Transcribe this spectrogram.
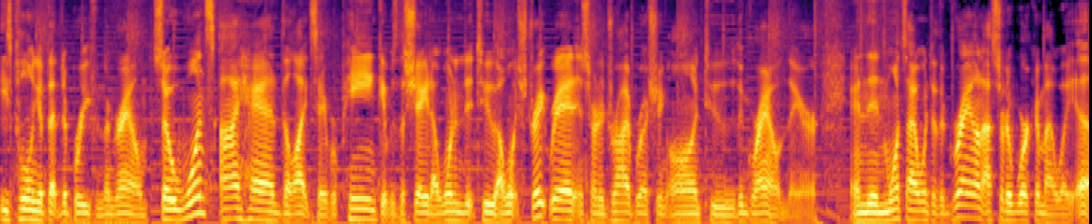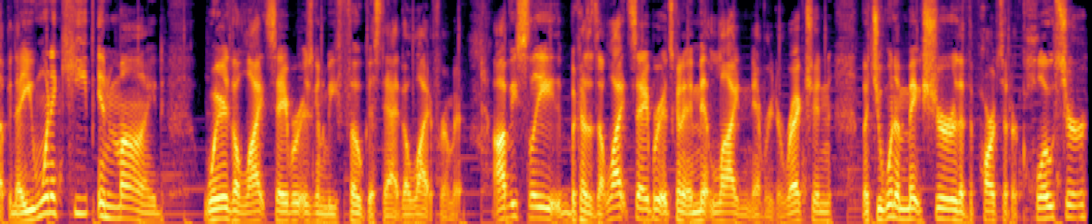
he's pulling up that debris from the ground. So once I had the lightsaber pink, it was the shade I wanted it to. I went straight red and started dry brushing onto the ground there, and then once I went to the ground, I started working my way up. Now you want to keep in mind where the lightsaber is going to be focused at, the light from it. Obviously, because it's a lightsaber, it's going to emit light in every direction, but you want to make sure that the parts that are closer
